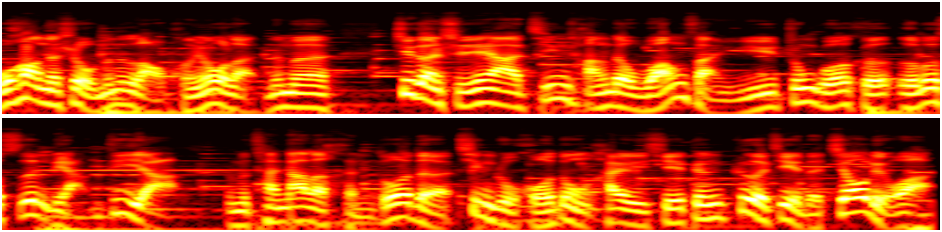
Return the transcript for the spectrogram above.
吴浩呢是我们的老朋友了。那么这段时间啊，经常的往返于中国和俄罗斯两地啊，那么参加了很多的庆祝活动，还有一些跟各界的交流啊。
